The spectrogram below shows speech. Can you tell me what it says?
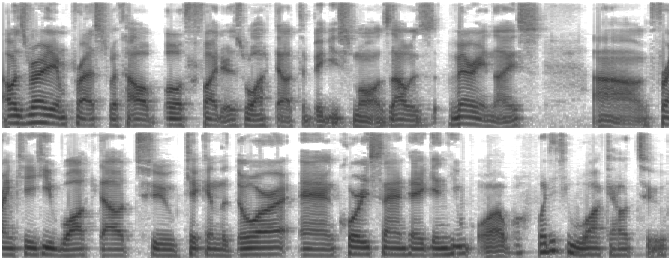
I was very impressed with how both fighters walked out to Biggie Smalls. That was very nice. Um, Frankie, he walked out to kick in the door, and Corey Sandhagen, he what did he walk out to?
